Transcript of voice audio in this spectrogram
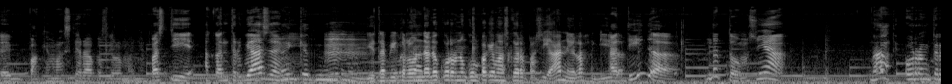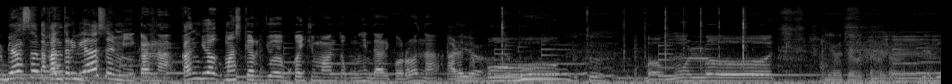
eh pakai masker apa segala macam. Pasti akan terbiasa Mi. Mm-mm. Ya tapi kalau ndak ada corona kum pakai masker pasti aneh lah Ah, gila. tidak. Enggak tuh maksudnya nanti orang terbiasa akan terbiasa mi karena kan juga masker juga bukan cuma untuk menghindari corona. Ada Iya, debu, debu betul. bau mulut Iya betul betul betul. hmm, jadi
